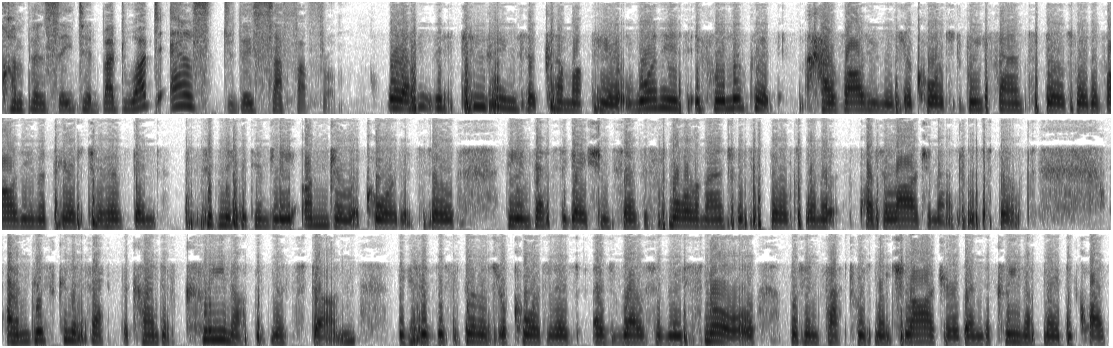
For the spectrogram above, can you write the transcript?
compensated? But what else do they suffer from? Well, I think there's two things that come up here. One is if we look at how volume is recorded, we found spills where the volume appears to have been significantly under-recorded. So the investigation says a small amount was spilt when a, quite a large amount was spilt and this can affect the kind of cleanup that's done because if the spill is recorded as, as relatively small but in fact was much larger then the cleanup may be quite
